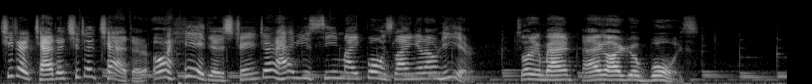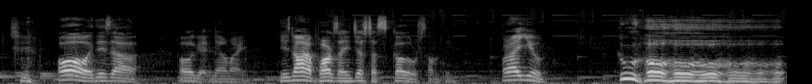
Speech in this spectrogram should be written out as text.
Chitter chatter, chitter chatter. Oh hey there, stranger. Have you seen my bones lying around here? Sorry, man. I got your boys. oh, this a. Uh, okay, never mind. He's not a person. He's just a skull or something. What are you? Hoo ho ho ho.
